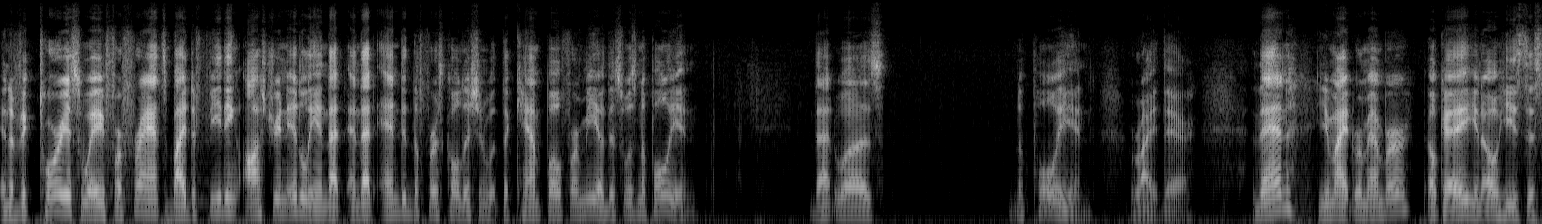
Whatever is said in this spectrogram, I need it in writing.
in a victorious way for France by defeating Austria and Italy. And that, and that ended the First Coalition with the Campo Formio. This was Napoleon. That was Napoleon right there. Then you might remember, okay, you know, he's this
